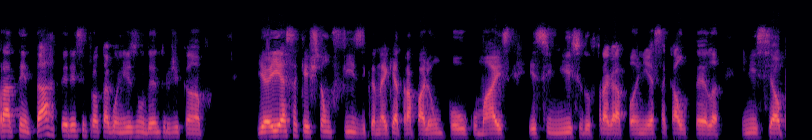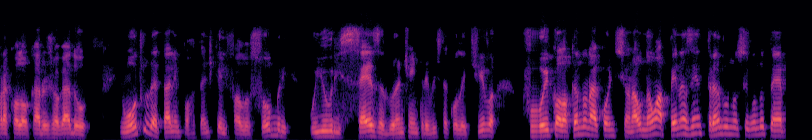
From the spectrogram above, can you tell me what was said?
para tentar ter esse protagonismo dentro de campo. E aí essa questão física, né, que atrapalhou um pouco mais esse início do Fragapane e essa cautela inicial para colocar o jogador. Um outro detalhe importante que ele falou sobre o Yuri César durante a entrevista coletiva foi colocando na condicional não apenas entrando no segundo tempo,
